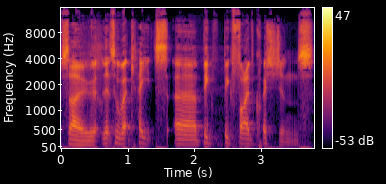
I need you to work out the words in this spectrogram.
So let's talk about Kate's uh, big big five questions,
